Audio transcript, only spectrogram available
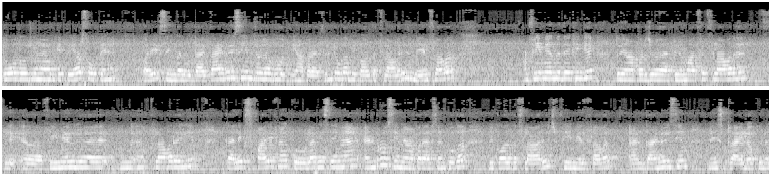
दो दो जो है उनके पेयर्स होते हैं और एक सिंगल होता है। गाइनोसियम जो है वो यहाँ पर एबसेंट होगा because the flower is male flower female में देखेंगे तो यहाँ पर जो है एक्टिवमार्फिक फ्लावर है। फीमेल जो है फ्लावर है ये। कैलिक्स फाइव है कोरोला भी सेम है। एंड्रोसियम यहाँ पर एबसेंट होगा। Because the flower is female flower and gynoecium means trilocular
